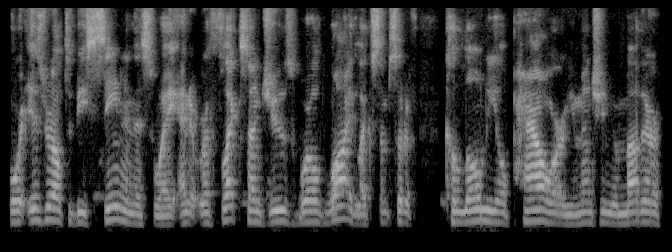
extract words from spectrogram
for israel to be seen in this way. And it reflects on jews worldwide like some sort of colonial power. You mentioned your mother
